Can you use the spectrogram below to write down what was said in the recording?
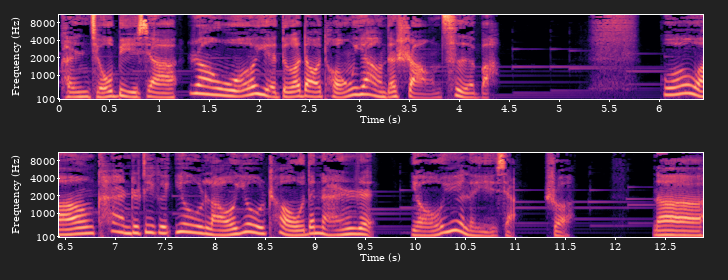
恳求陛下，让我也得到同样的赏赐吧。”国王看着这个又老又丑的男人，犹豫了一下，说：“那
